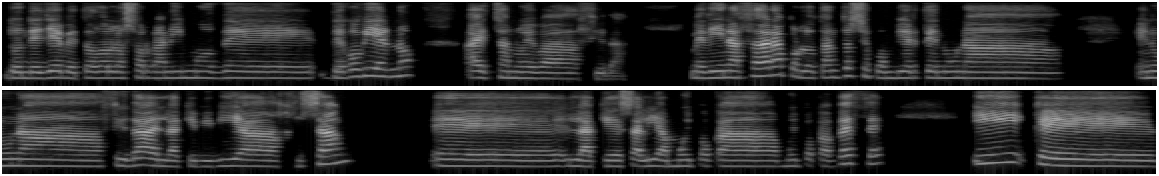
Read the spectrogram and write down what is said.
donde lleve todos los organismos de gobierno a esta nueva ciudad. Medina Zara, por lo tanto, se convierte en una, en una ciudad en la que vivía Gisán, eh, la que salía muy, poca, muy pocas veces y que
